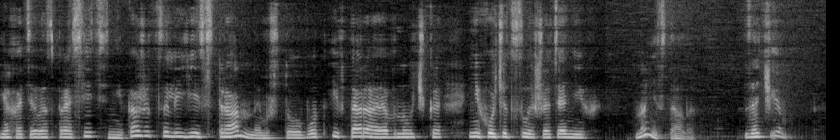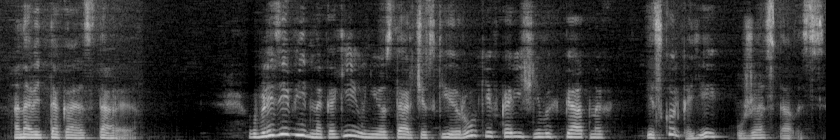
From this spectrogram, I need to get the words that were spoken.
Я хотела спросить, не кажется ли ей странным, что вот и вторая внучка не хочет слышать о них, но не стала. Зачем? Она ведь такая старая. Вблизи видно, какие у нее старческие руки в коричневых пятнах и сколько ей уже осталось.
